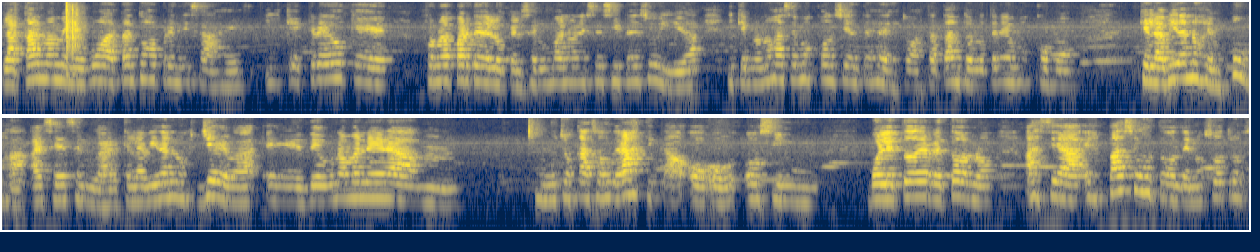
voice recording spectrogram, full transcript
la calma me llevó a tantos aprendizajes y que creo que forma parte de lo que el ser humano necesita en su vida y que no nos hacemos conscientes de esto, hasta tanto no tenemos como que la vida nos empuja hacia ese lugar, que la vida nos lleva eh, de una manera, mm, en muchos casos drástica o, o, o sin boleto de retorno, hacia espacios donde nosotros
